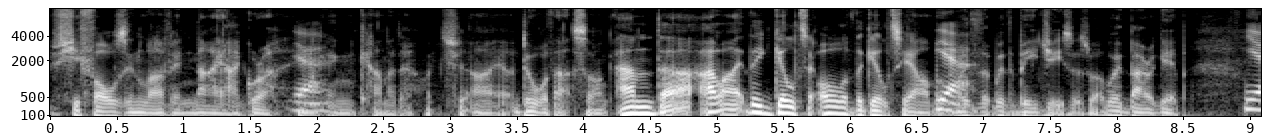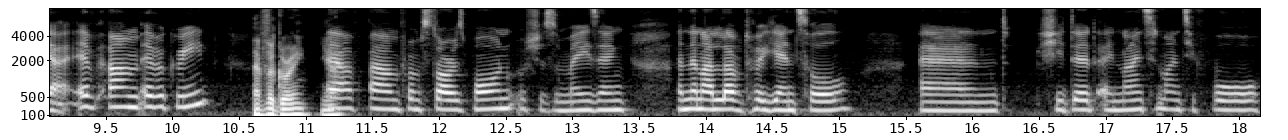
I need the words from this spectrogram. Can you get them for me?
she falls in love in Niagara Yeah. in, in Canada, which I adore that song. And uh, I like the guilty, all of the guilty album Yeah. with with the Bee Gees as well, with Barry Gibb. yeah. Ev- um, Evergreen. Evergreen, yeah. Yeah, um, from Star is Born, which is amazing. And then I loved her Yentl, and she did a 1994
